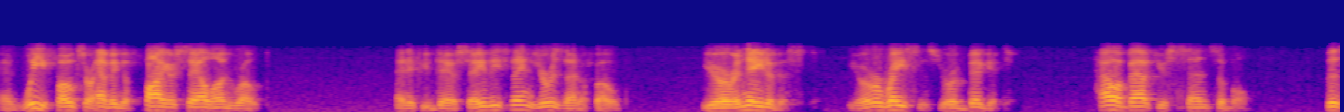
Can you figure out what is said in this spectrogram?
and we folks are having a fire sale on rope. And if you dare say these things, you're a xenophobe. You're a nativist. You're a racist. You're a bigot. How about you're sensible? This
